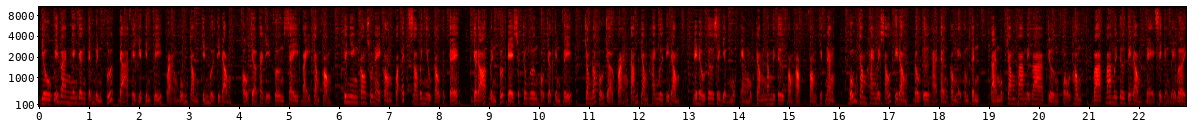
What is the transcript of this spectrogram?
dù Ủy ban Nhân dân tỉnh Bình Phước đã phê duyệt kinh phí khoảng 490 tỷ đồng hỗ trợ các địa phương xây 700 phòng, tuy nhiên con số này còn quá ít so với nhu cầu thực tế. Do đó, Bình Phước đề xuất Trung ương hỗ trợ kinh phí, trong đó hỗ trợ khoảng 820 tỷ đồng để đầu tư xây dựng 1.154 phòng học, phòng chức năng, 426 tỷ đồng đầu tư hạ tầng công nghệ thông tin tại 133 trường phổ thông và 34 tỷ đồng để xây dựng bể bơi.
